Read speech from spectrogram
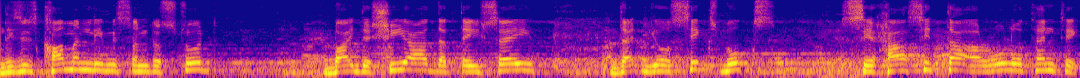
This is commonly misunderstood by the Shia that they say that your six books, Siha Sitta, are all authentic.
